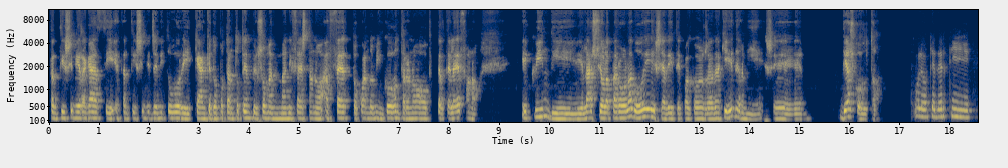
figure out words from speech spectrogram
tantissimi ragazzi e tantissimi genitori che anche dopo tanto tempo insomma mi manifestano affetto quando mi incontrano per telefono e quindi lascio la parola a voi se avete qualcosa da chiedermi, se vi ascolto. Volevo chiederti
